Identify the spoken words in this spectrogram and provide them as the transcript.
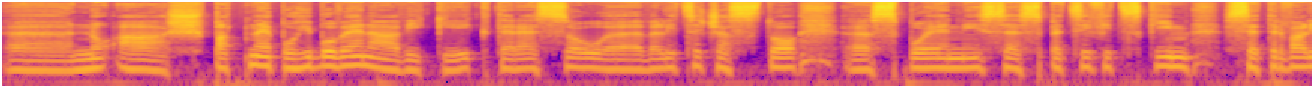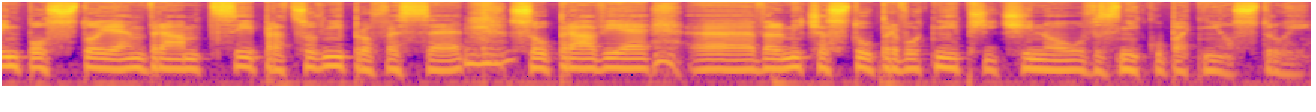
Eh, no a špatné pohybové návyky, které jsou velice často spojeny se specifickým setrvalým postojem v rámci pracovní profese, mm-hmm. jsou právě velmi častou prvotní příčinou vzniku patní ostruhy.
